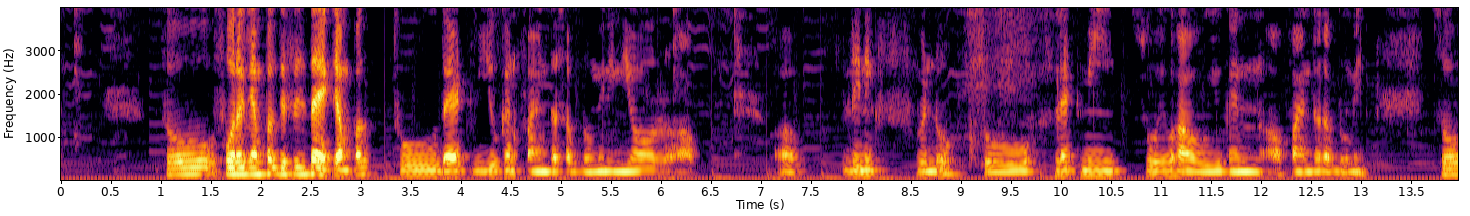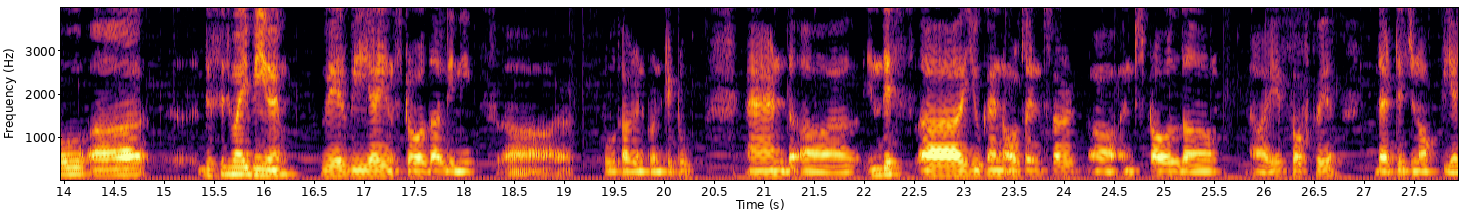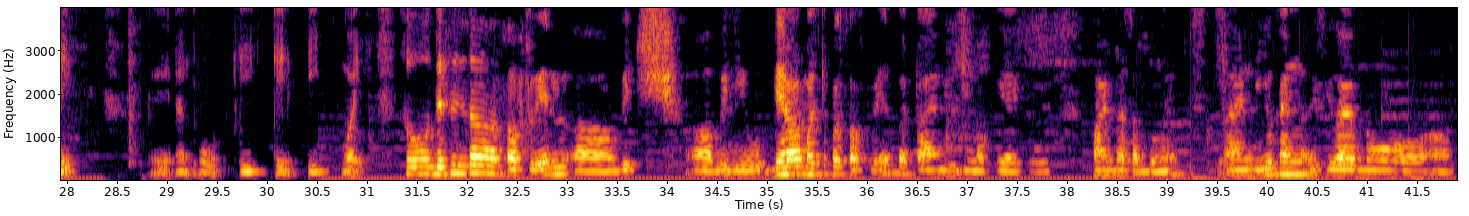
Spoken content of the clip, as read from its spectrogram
so for example this is the example through that you can find the subdomain in your uh, uh, linux window. So let me show you how you can uh, find the subdomain. So uh, this is my vm where we i install the linux uh, 2022 and uh, in this uh, you can also insert install the a software that is Knockpy N O C K P Y. So this is the software uh, which uh, will you. There are multiple software, but I am using Knockpy to find the subdomain. And you can, if you have no uh,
